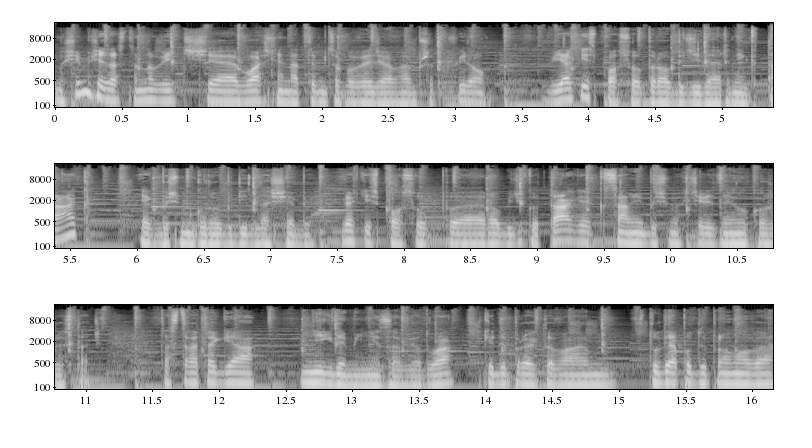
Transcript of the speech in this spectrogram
musimy się zastanowić właśnie nad tym, co powiedziałem przed chwilą. W jaki sposób robić e-learning tak, jakbyśmy go robili dla siebie. W jaki sposób e, robić go tak, jak sami byśmy chcieli z niego korzystać. Ta strategia nigdy mi nie zawiodła. Kiedy projektowałem studia podyplomowe,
